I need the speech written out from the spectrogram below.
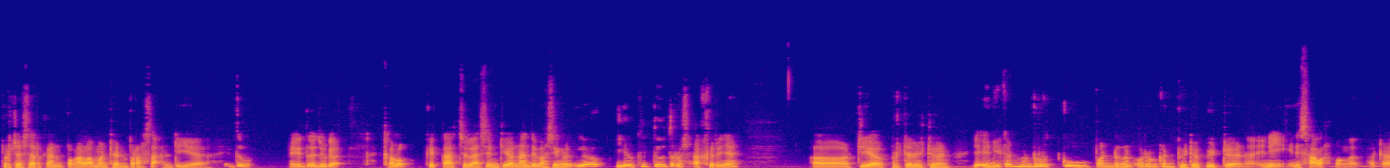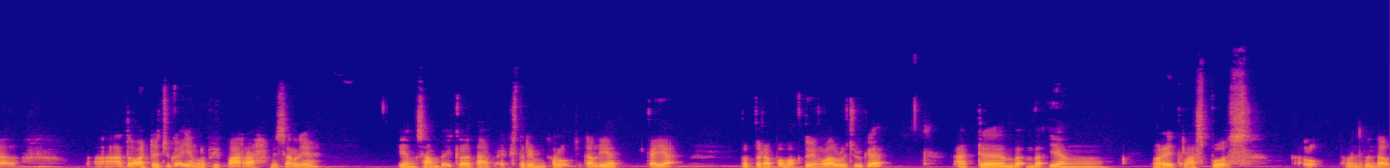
berdasarkan pengalaman dan perasaan dia. Itu itu juga kalau kita jelasin dia nanti masih ya ya gitu terus akhirnya uh, dia berdalih dengan ya ini kan menurutku pandangan orang kan beda-beda. Nah ini ini salah banget. Padahal uh, atau ada juga yang lebih parah. Misalnya yang sampai ke tahap ekstrim. Kalau kita lihat kayak beberapa waktu yang lalu juga ada mbak-mbak yang ngerit last boss kalau teman-teman tahu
